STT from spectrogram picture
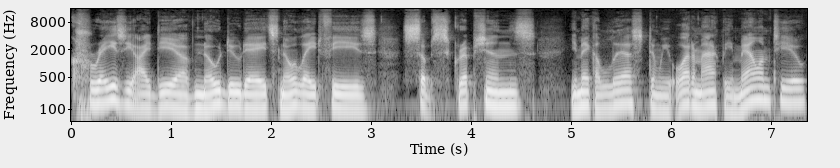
crazy idea of no due dates, no late fees, subscriptions. You make a list and we automatically mail them to you.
